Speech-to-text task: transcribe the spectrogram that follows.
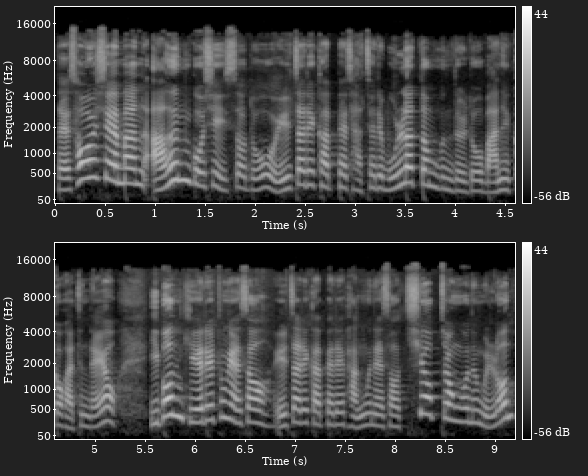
네, 서울시에만 90곳이 있어도 일자리 카페 자체를 몰랐던 분들도 많을 것 같은데요. 이번 기회를 통해서 일자리 카페를 방문해서 취업 정보는 물론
